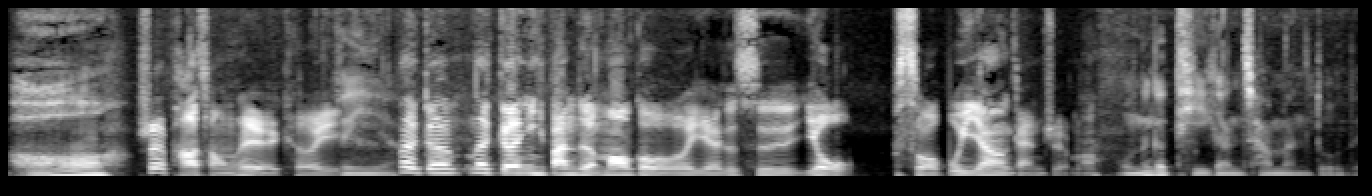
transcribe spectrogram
哦，所以爬虫类也可以，可以啊。那跟那跟一般的猫狗而言，就是有什么不一样的感觉吗？我那个体感差蛮多的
